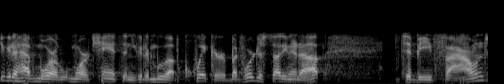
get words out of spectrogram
You're going to have more more chance, and you're going to move up quicker. But if we're just setting it up to be found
